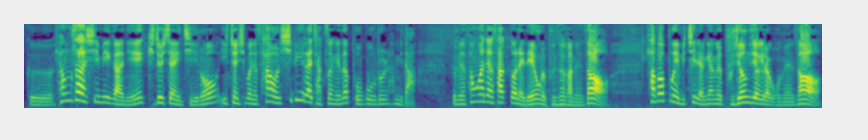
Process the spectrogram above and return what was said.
그 형사심의관이 기조시장의 지휘로 2015년 4월 12일 날 작성해서 보고를 합니다. 그러면서 성완종 사건의 내용을 분석하면서 사법부에 미칠 영향을 부정적이라고 보면서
